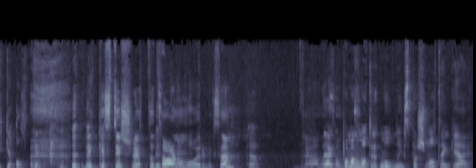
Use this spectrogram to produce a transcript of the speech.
ikke alltid. lykkes til slutt. Det tar noen år, liksom. Ja. Ja, det, er det er på mange måter et modningsspørsmål, tenker jeg.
